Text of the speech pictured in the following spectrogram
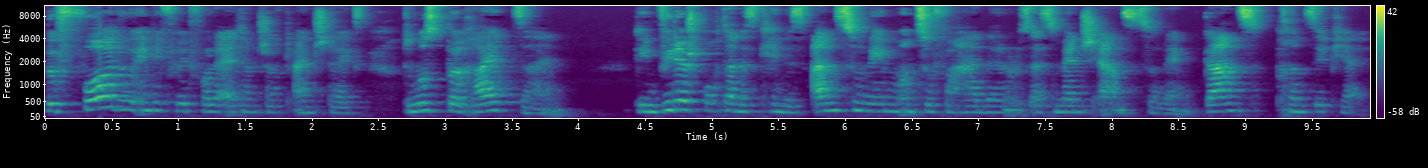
bevor du in die friedvolle Elternschaft einsteigst. Du musst bereit sein, den Widerspruch deines Kindes anzunehmen und zu verhandeln und es als Mensch ernst zu nehmen. Ganz prinzipiell.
